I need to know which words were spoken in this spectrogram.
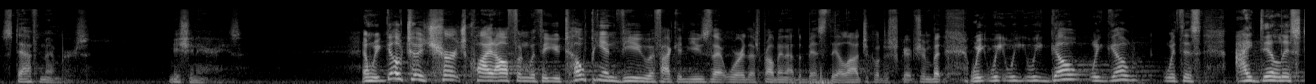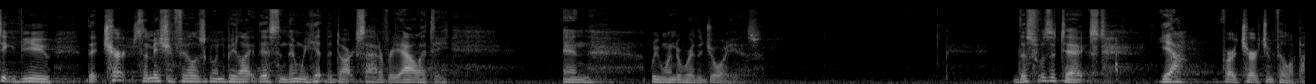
staff members, missionaries. And we go to a church quite often with a utopian view, if I could use that word. That's probably not the best theological description, but we, we, we, we, go, we go with this idealistic view that church, the mission field, is going to be like this, and then we hit the dark side of reality, and we wonder where the joy is. This was a text yeah, for a church in Philippi.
